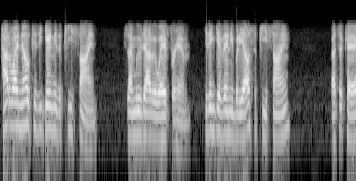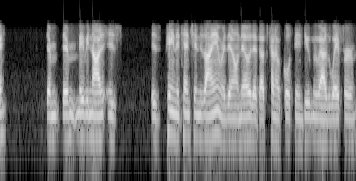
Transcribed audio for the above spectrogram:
How do I know? Because he gave me the peace sign. Because I moved out of the way for him. He didn't give anybody else a peace sign. That's okay. They're they're maybe not as is paying attention as I am, or they don't know that that's kind of a cool thing to do, move out of the way for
